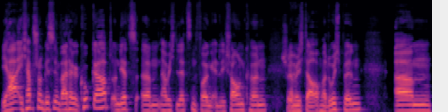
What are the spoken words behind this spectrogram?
Ja, ich habe schon ein bisschen weiter geguckt gehabt und jetzt ähm, habe ich die letzten Folgen endlich schauen können, Schön. damit ich da auch mal durch bin. Ähm,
